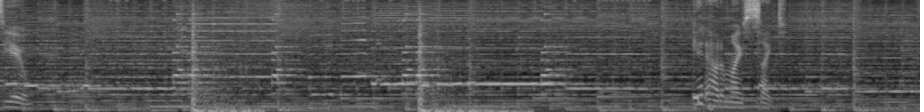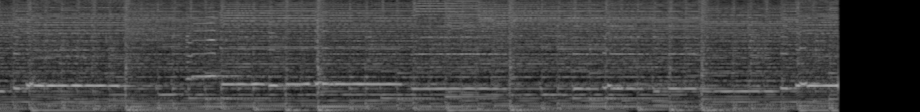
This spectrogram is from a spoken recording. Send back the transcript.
It's you. Get out of my sight.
